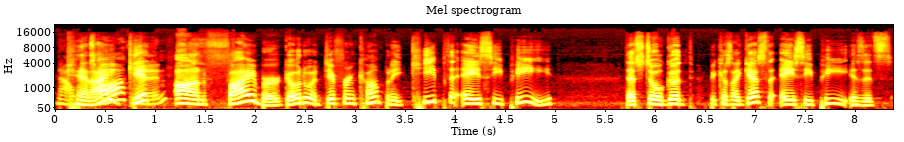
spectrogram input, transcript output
Now can I get on fiber, go to a different company, keep the ACP that's still good because I guess the ACP is its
